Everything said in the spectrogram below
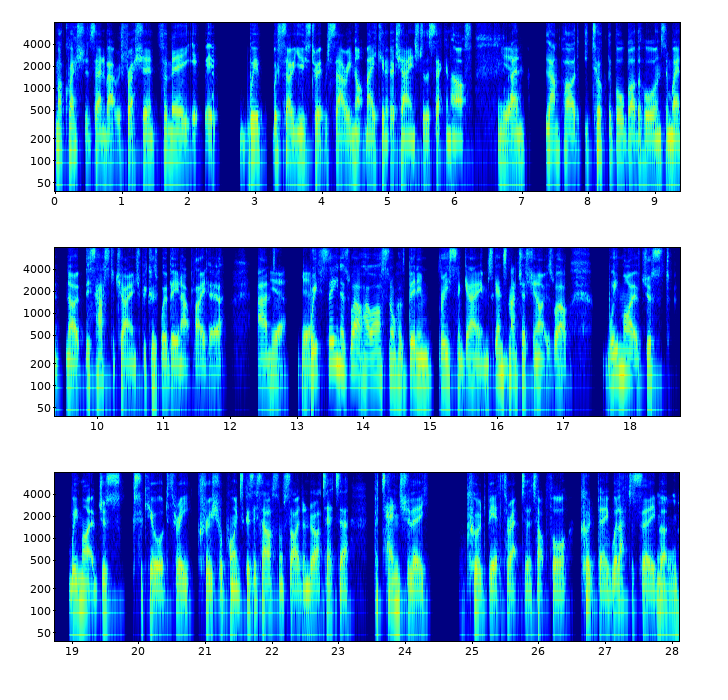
my question saying about refreshing, for me, it, it, we're we're so used to it with Sarri not making a change to the second half, Yeah, and Lampard he took the ball by the horns and went, "No, this has to change because we're being outplayed here." And yeah, yeah. we've seen as well how Arsenal have been in recent games against Manchester United as well. We might have just we might have just secured three crucial points because this Arsenal side under Arteta potentially could be a threat to the top four. Could be. We'll have to see, but Mm.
